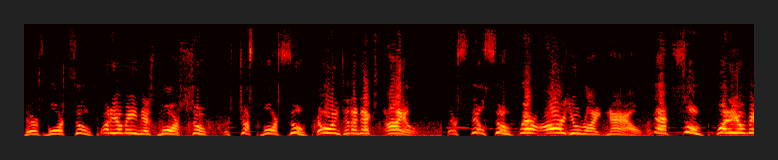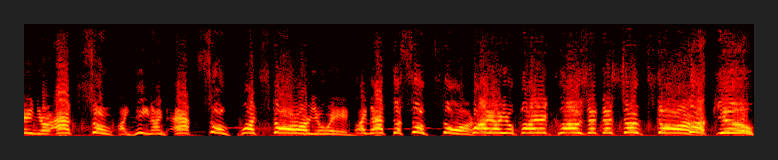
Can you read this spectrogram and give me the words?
There's more soup. What do you mean there's more soup? There's just more soup. Go into the next aisle! Still soup. Where are you right now? I'm at soup. What do you mean you're at soup? I mean I'm at soup. What store are you in? I'm at the soup store. Why are you buying clothes at the soup store? Fuck you!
